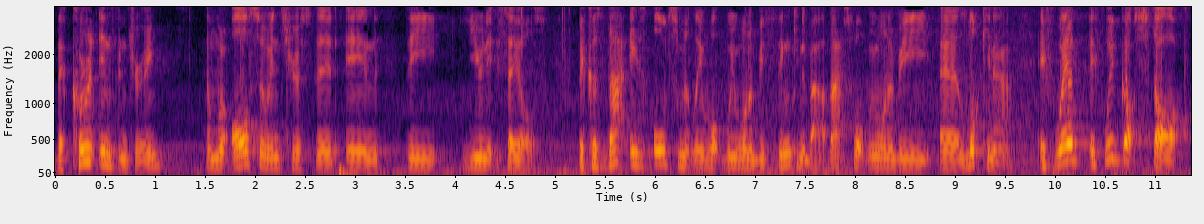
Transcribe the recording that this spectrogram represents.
the current inventory, and we're also interested in the unit sales because that is ultimately what we want to be thinking about. That's what we want to be uh, looking at. If we've if we've got stock,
